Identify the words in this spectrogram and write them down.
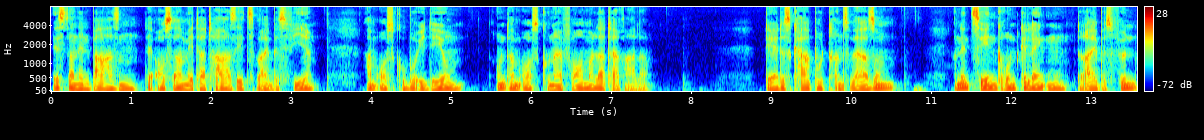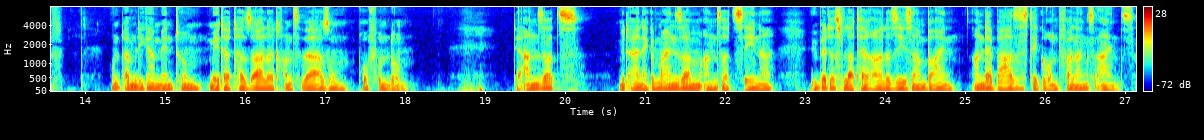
ist an den Basen der Ossa metatarsi 2 bis 4, am Os cuboideum und am Os cuneiforme laterale. Der des Caput transversum an den zehn Grundgelenken 3 bis 5 und am Ligamentum metatarsale transversum profundum. Der Ansatz mit einer gemeinsamen Ansatzszene über das laterale Sesambein an der Basis der Grundphalanx 1.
